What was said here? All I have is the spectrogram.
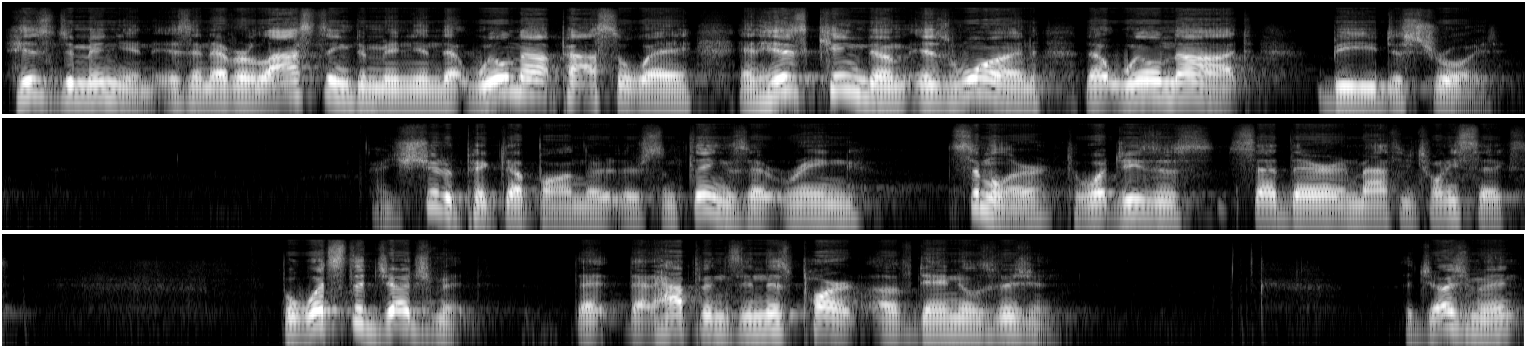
His dominion is an everlasting dominion that will not pass away, and his kingdom is one that will not be destroyed. Now, you should have picked up on there, there's some things that ring similar to what Jesus said there in Matthew 26. But what's the judgment that, that happens in this part of Daniel's vision? The judgment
